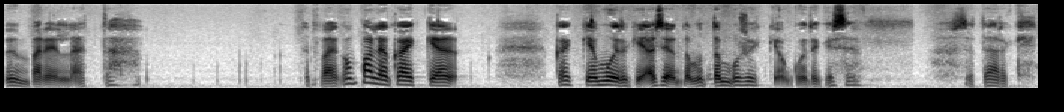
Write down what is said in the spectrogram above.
ympärillä, että, että vaikka on paljon kaikkia, kaikkia muitakin asioita, mutta musiikki on kuitenkin se, se tärkein.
